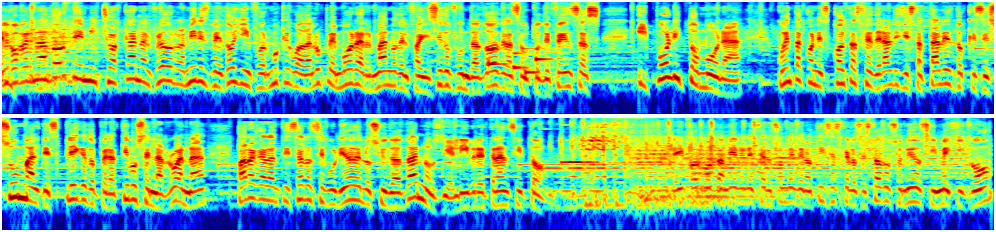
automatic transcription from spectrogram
El gobernador de Michoacán, Alfredo Ramírez Bedoya, informó que Guadalupe Mora, hermano del fallecido fundador de las autodefensas, Hipólito Mora, cuenta con escoltas federales y estatales, lo que se suma al despliegue de operativos en la Ruana para garantizar la seguridad de los ciudadanos y el libre tránsito. Le informo también en este resumen de noticias que los Estados Unidos y México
